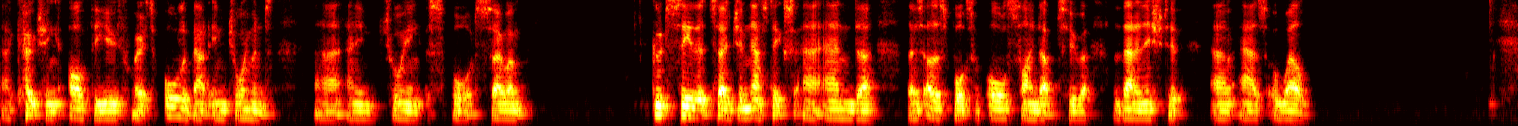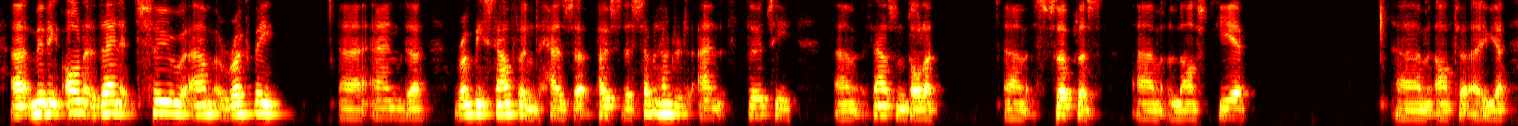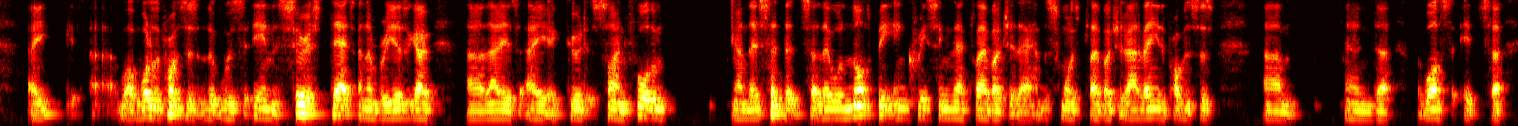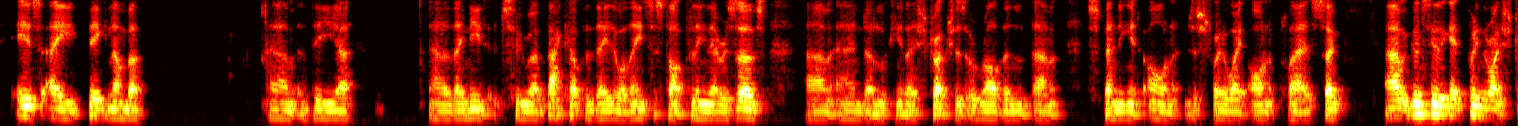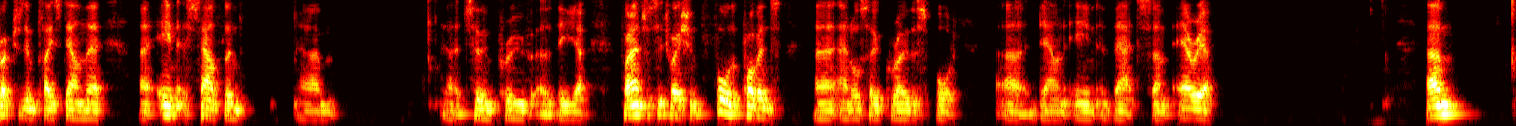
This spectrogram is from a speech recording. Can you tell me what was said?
uh, coaching of the youth, where it's all about enjoyment uh, and enjoying sport. So, um, good to see that uh, gymnastics uh, and uh, those other sports have all signed up to that initiative as well. moving on then to um, rugby, and Rugby Southland has posted a seven hundred and thirty thousand dollar um, surplus um, last year um, after a, a uh, well one of the provinces that was in serious debt a number of years ago. Uh, that is a, a, good sign for them. And they've said that uh, they will not be increasing their player budget. They have the smallest player budget out of any of the provinces. Um, and uh, whilst it uh, is a big number, um, the uh, uh, they need to uh, back up the data. Well, they need to start filling their reserves um, and uh, looking at their structures rather than um, spending it on just straight away on players. So um, good to see they get putting the right structures in place down there uh, in Southland um, uh, to improve uh, the uh, financial situation for the province uh, and also grow the sport down in that um, area. Um,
